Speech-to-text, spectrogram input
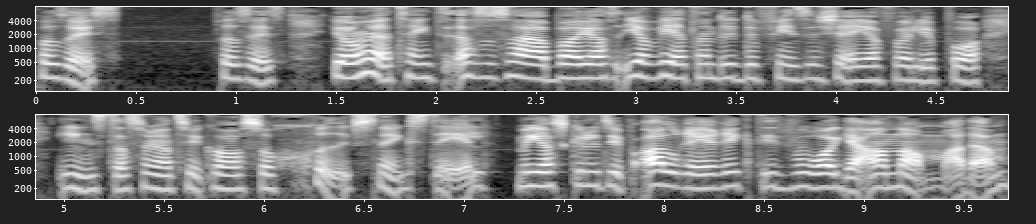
Precis. Precis. Jag med tänkte, alltså så här bara, jag, jag vet att det, finns en tjej jag följer på Insta som jag tycker har så sjukt snygg stil. Men jag skulle typ aldrig riktigt våga anamma den.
